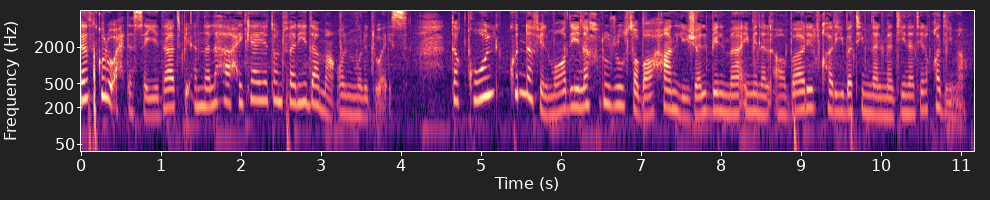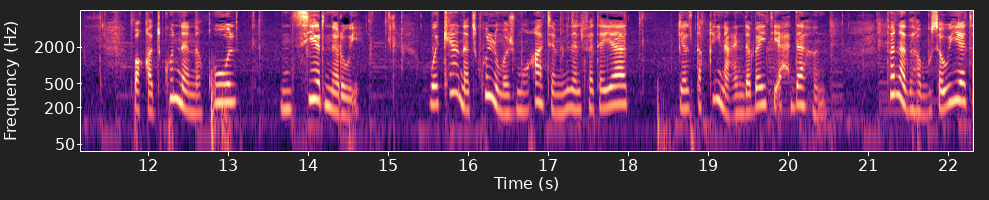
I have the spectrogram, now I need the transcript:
تذكر إحدى السيدات بأن لها حكاية فريدة مع أم الدويس. تقول كنا في الماضي نخرج صباحا لجلب الماء من الآبار القريبة من المدينة القديمة. وقد كنا نقول نسير نروي وكانت كل مجموعات من الفتيات يلتقين عند بيت إحداهن. فنذهب سوية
